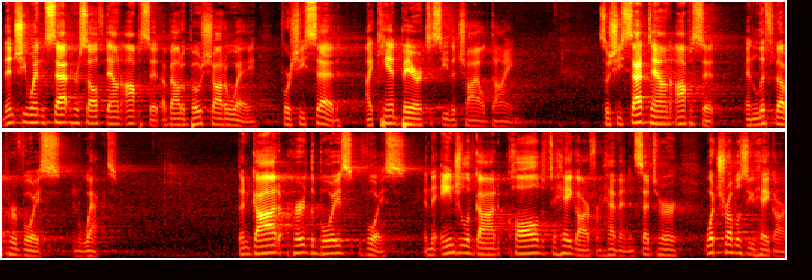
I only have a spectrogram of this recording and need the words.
Then she went and sat herself down opposite, about a bow shot away, for she said, I can't bear to see the child dying. So she sat down opposite and lifted up her voice and wept. Then God heard the boy's voice, and the angel of God called to Hagar from heaven and said to her, What troubles you, Hagar?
